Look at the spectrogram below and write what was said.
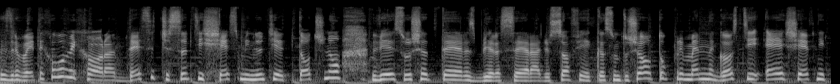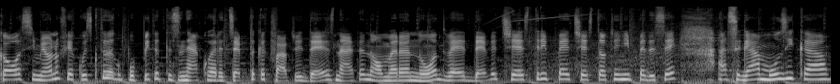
Здравейте, хубави хора! 10 часа и 6 минути е точно. Вие слушате, разбира се, Радио София и късното шоу. Тук при мен на гости е шеф Никола Симеонов и ако искате да го попитате за някоя рецепта, каквато идея, знаете номера 029635650. А сега музика.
